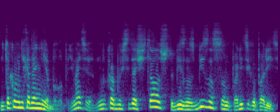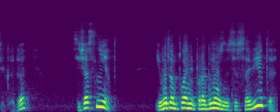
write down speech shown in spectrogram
Ну, такого никогда не было, понимаете? Ну, как бы всегда считалось, что бизнес бизнесом, политика политикой, да? Сейчас нет. И в этом плане прогнозности советы,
